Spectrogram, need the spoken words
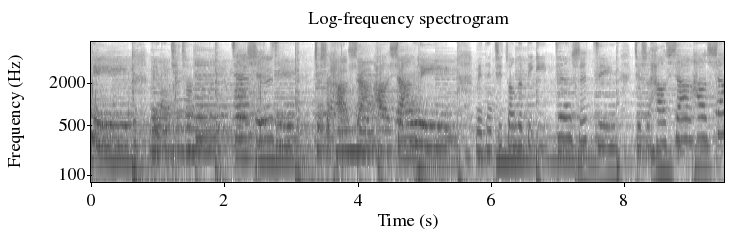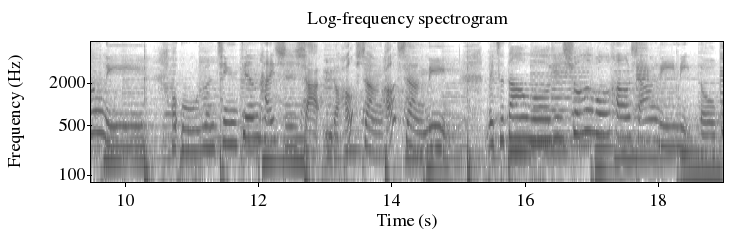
你，每天起床的第一件事情就是好想好想你，每天起床的第一件事情就是好想好想你。我无论晴天还是下雨，都好想好想你。每次当我一说我好想你，你都不，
